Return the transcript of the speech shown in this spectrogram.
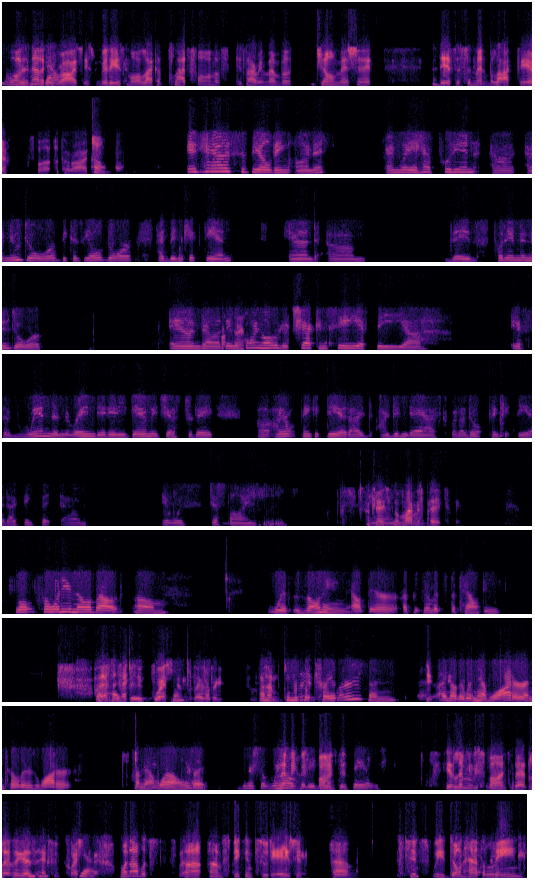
Well, it's not a garage. It's really it's more like a platform. Of if I remember, Joe mentioned it. There's a cement block there for a garage. Oh, It has a building on it, and we have put in uh, a new door because the old door had been kicked in, and um, they've put in a new door. And uh, they were going over to check and see if the uh, if the wind and the rain did any damage yesterday. Uh, I don't think it did. I, I didn't ask, but I don't think it did. I think that um, it was just fine. Okay, so my um, mistake. well, so what do you know about um, with zoning out there? I presume it's the county. Oh, that's an has excellent question. Leslie. And Um, can you put trailers? And I know they wouldn't have water until there's water from that well, There's but There's a well, me but it respond needs repairs. Yeah, let me respond to that, Leslie. That's an Mhm. excellent question. yeah. When I was uh, um, speaking to the agent, um, since we don't have a lien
